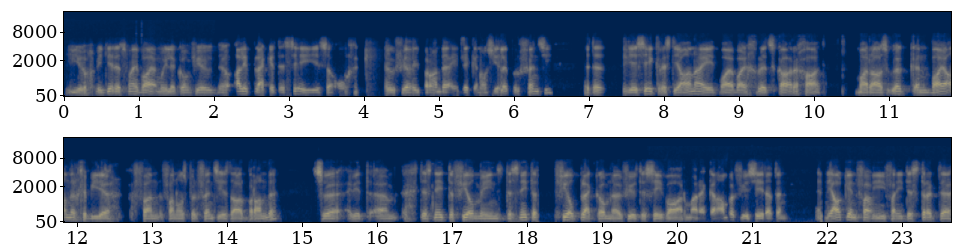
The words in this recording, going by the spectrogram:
Jo, weet jy, dit is vir my baie moeilik om vir jou nou al die plekke te sê hier is 'n ongekende hoeveelheid brande eintlik in ons hele provinsie. Dit is jy sê Christiana het baie baie groot skade gehad, maar daar's ook in baie ander gebiede van van ons provinsie is daar brande. So, jy weet, ehm um, dis net te veel mense, dis net te veel plekke om nou vir jou te sê waar, maar ek kan amper vir jou sê dat in in elkeen van die van die distrikte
